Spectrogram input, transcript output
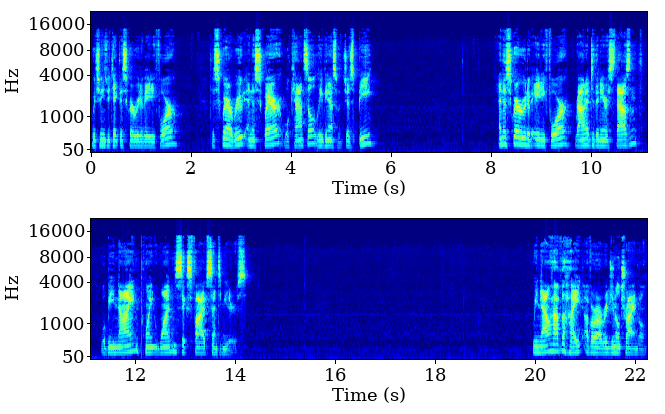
which means we take the square root of 84. The square root and the square will cancel, leaving us with just b. And the square root of 84, rounded to the nearest thousandth, will be 9.165 centimeters. We now have the height of our original triangle.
